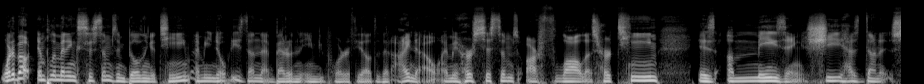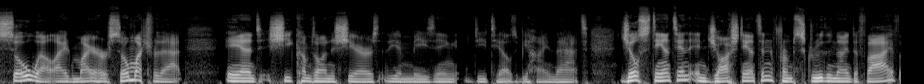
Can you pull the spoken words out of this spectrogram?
What about implementing systems and building a team? I mean, nobody's done that better than Amy Porterfield that I know. I mean, her systems are flawless. Her team is amazing. She has done it so well. I admire her so much for that. And she comes on and shares the amazing details behind that. Jill Stanton and Josh Stanton from Screw the 9 to 5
